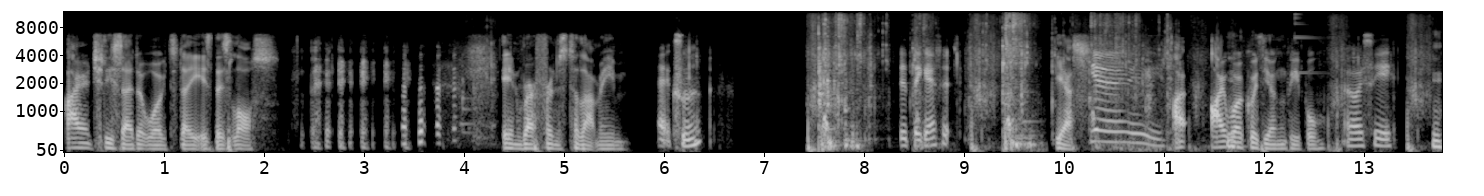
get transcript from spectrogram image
I actually said at work today, is this loss? In reference to that meme. Excellent. Did they get it? Yes. Yay! I I work with young people. Oh, I see.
